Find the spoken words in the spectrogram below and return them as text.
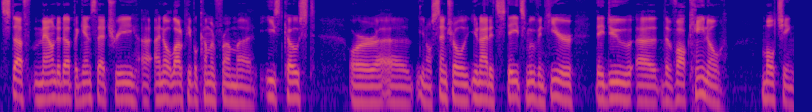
stuff mounded up against that tree. Uh, I know a lot of people coming from uh, East Coast or uh, you know Central United States moving here. They do uh, the volcano mulching.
